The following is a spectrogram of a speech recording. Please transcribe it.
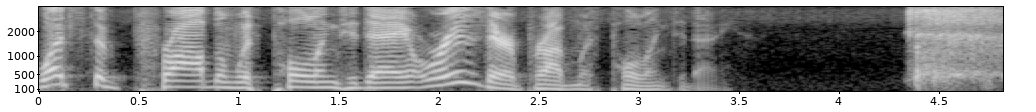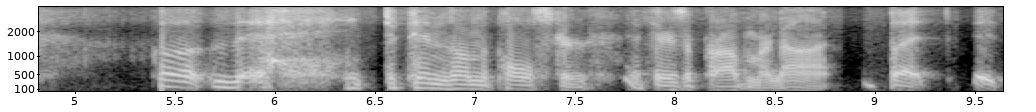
What's the problem with polling today, or is there a problem with polling today? Well, it depends on the pollster if there's a problem or not. But it,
